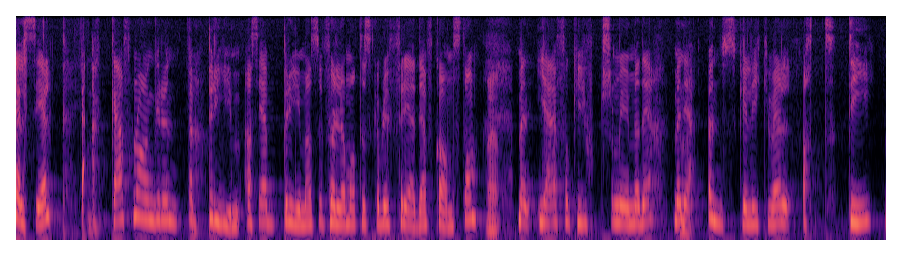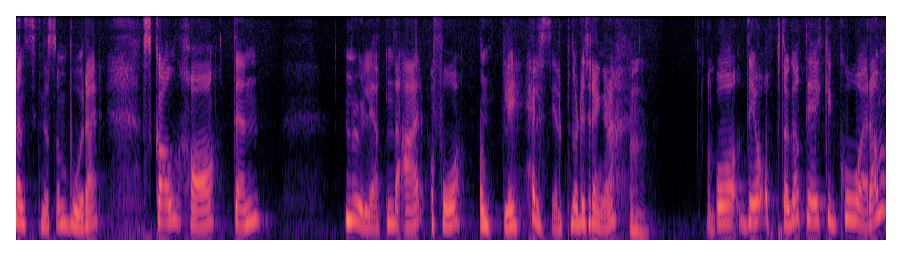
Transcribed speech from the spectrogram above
helsehjelp. Jeg er ikke her for noen grunn. Jeg bryr, altså jeg bryr, meg selvfølgelig om at det skal bli fred i Afghanistan, ja. men jeg får ikke gjort så mye med det. Men jeg ønsker likevel at de menneskene som bor her, skal ha den muligheten det er å få ordentlig helsehjelp når de trenger det. Mm. Og det å oppdage at det ikke går an,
